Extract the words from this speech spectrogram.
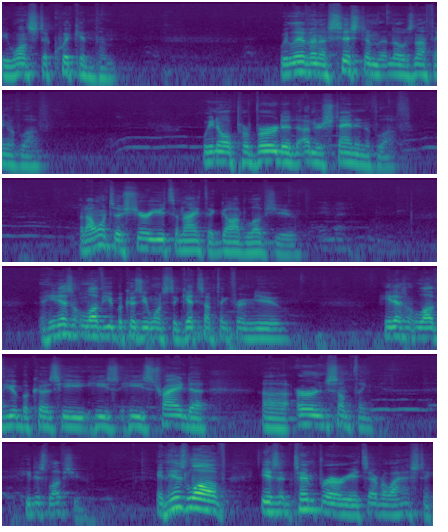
He wants to quicken them. We live in a system that knows nothing of love. We know a perverted understanding of love. But I want to assure you tonight that God loves you. And He doesn't love you because He wants to get something from you. He doesn't love you because he, he's, he's trying to uh, earn something. He just loves you. And His love isn't temporary, it's everlasting.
